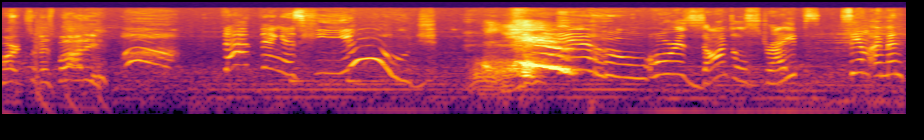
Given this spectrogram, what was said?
parts of his body. that thing is huge! Ew, horizontal stripes. Sam, I meant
